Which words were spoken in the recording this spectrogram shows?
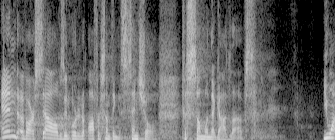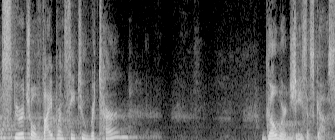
end of ourselves in order to offer something essential to someone that God loves. You want spiritual vibrancy to return? Go where Jesus goes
